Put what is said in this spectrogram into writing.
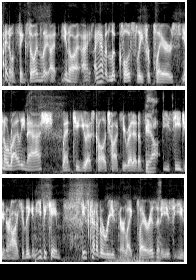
I don't think so. And I, you know, I, I haven't looked closely for players. You know, Riley Nash went to U.S. college hockey right out of yeah. BC Junior Hockey League, and he became he's kind of a reasoner-like player, isn't he? He's he's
